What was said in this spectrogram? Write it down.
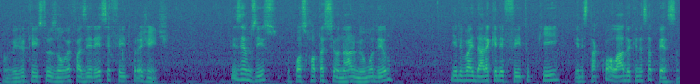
Então veja que a extrusão vai fazer esse efeito para a gente. Fizemos isso, eu posso rotacionar o meu modelo, e ele vai dar aquele efeito que ele está colado aqui nessa peça.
